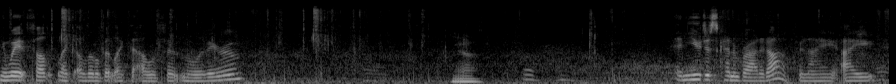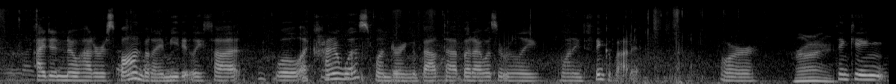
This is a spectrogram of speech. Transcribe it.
In a way, it felt like a little bit like the elephant in the living room. Yeah. And you just kind of brought it up, and I, I, I didn't know how to respond, but I immediately thought, well, I kind of was wondering about that, but I wasn't really wanting to think about it, or Right. thinking.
